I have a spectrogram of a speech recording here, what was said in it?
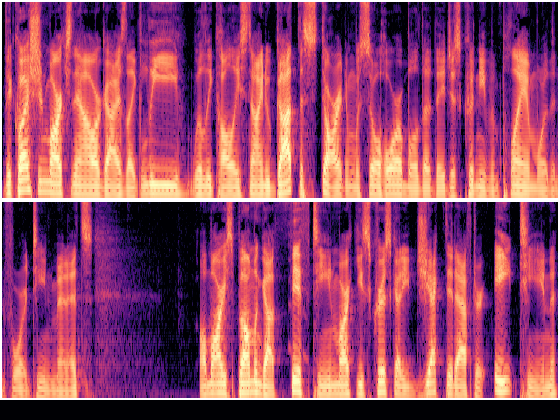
The question marks now are guys like Lee, Willie Cauley Stein, who got the start and was so horrible that they just couldn't even play him more than 14 minutes. Omari Spellman got 15. Marquese Chriss got ejected after 18.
